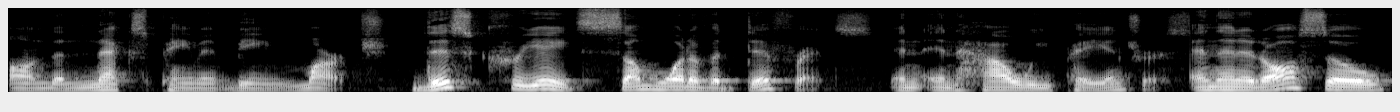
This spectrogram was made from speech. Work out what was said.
on the next payment being March. This creates somewhat of a difference in, in how we pay interest. And then it also,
